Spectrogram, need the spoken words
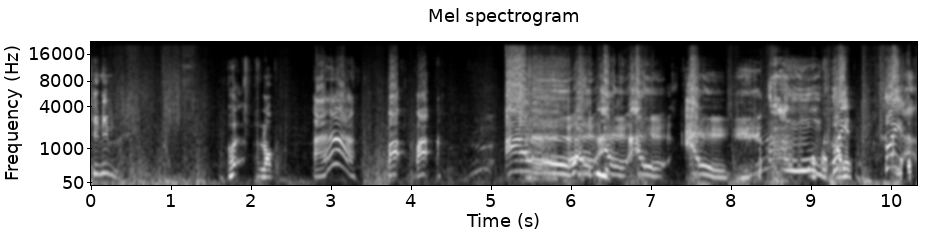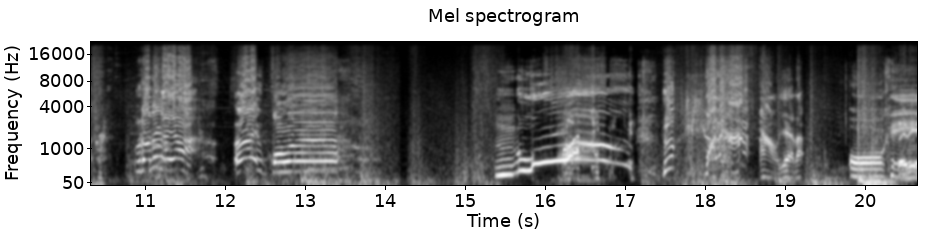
ที่นิ่ม เฮ้ย หลบ อ่าปะปะอ้าวอ้าวอ้าวอ้าวอ้าวอืมเฮ้ย เฮ้ยเราได้ไงอะเอ้ยปรอืมอู้ฮึบหวานไปหาอ้าว แย่ละ โอเคไปดิ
